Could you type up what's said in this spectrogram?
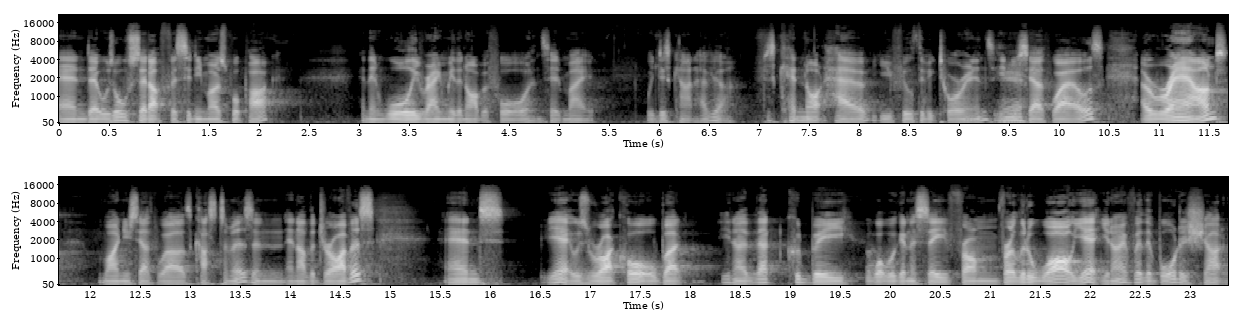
and it was all set up for Sydney Motorsport Park. And then Wally rang me the night before and said, "Mate, we just can't have you. Just cannot have you filthy Victorians in Yeah. New South Wales around my New South Wales customers and, and other drivers." And yeah, it was the right call, but you know that could be what we're going to see from for a little while yet. You know, if the borders shut,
